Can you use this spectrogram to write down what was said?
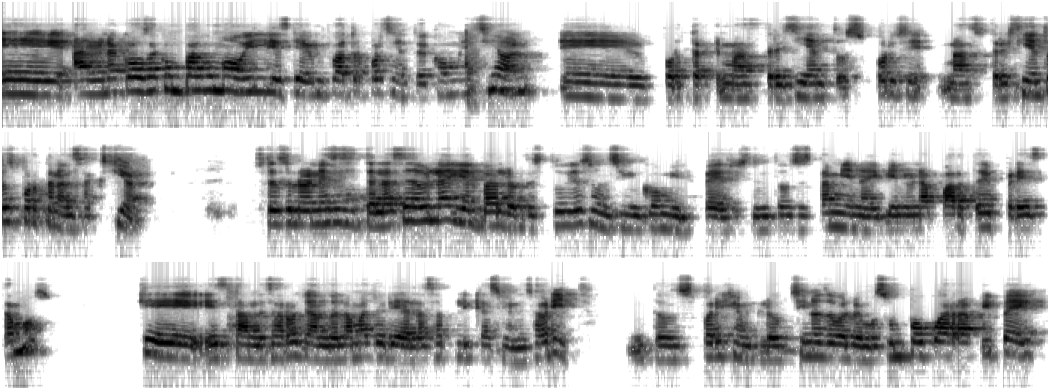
Eh, hay una cosa con pago móvil y es que hay un 4% de comisión eh, por más, 300 por, más 300 por transacción. Usted solo necesita la cédula y el valor de estudio son 5 mil pesos. Entonces también ahí viene una parte de préstamos que están desarrollando la mayoría de las aplicaciones ahorita. Entonces, por ejemplo, si nos devolvemos un poco a RappiPay,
